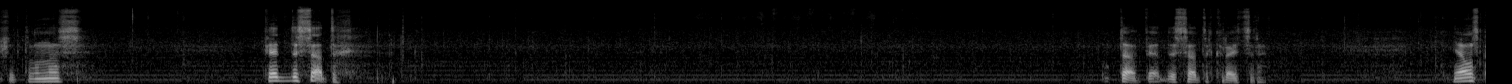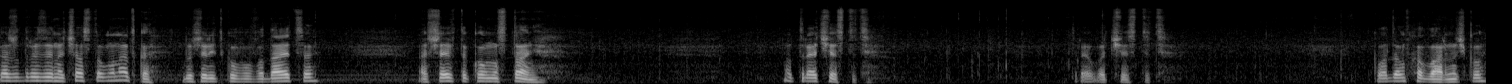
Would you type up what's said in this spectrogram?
Що то у нас 5 десятих. Так, 5 десятих крейцера. Я вам скажу, друзі, не часто монетка дуже рідко випадається, а ще й в такому стані. Ну, треба чистити. Треба чистити. Кладемо в хабарничку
